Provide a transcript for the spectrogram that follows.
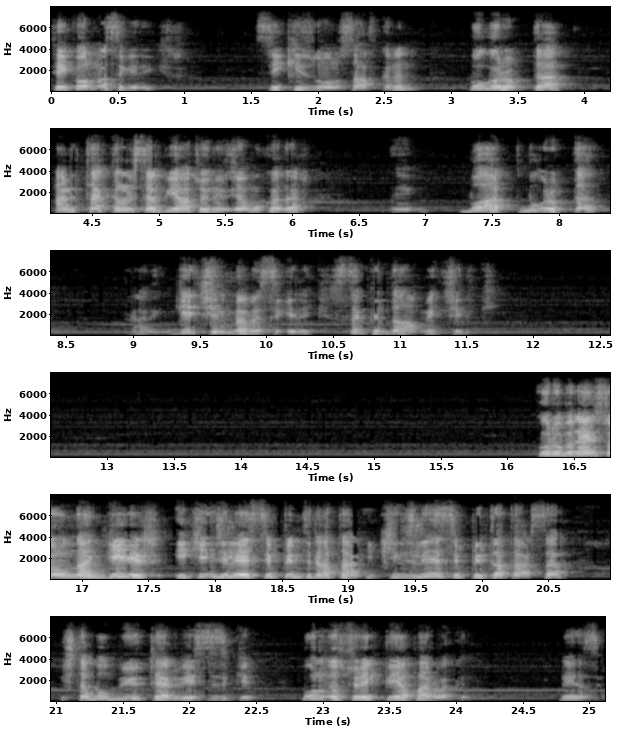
tek olması gerekir. 8 nolu safkanın. Bu grupta hani takılırsa bir at önereceğim o kadar. E, bu at bu grupta yani geçilmemesi gerekir. Sıkıntı Ahmet Çelik. Grubun en sonundan gelir, ikinciliğe sprintini atar, ikinciliğe sprint atarsa işte bu büyük terbiyesizlik. Bunu da sürekli yapar bakın. Ne yazık.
